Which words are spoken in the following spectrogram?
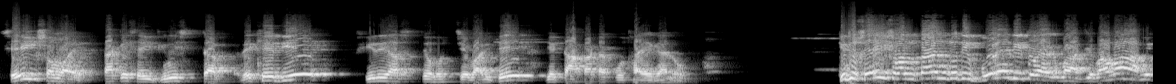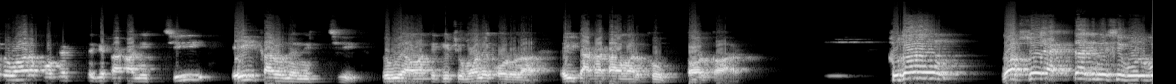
সেই সময় তাকে সেই জিনিসটা রেখে দিয়ে ফিরে আসতে হচ্ছে বাড়িতে যে টাকাটা কোথায় গেল। কিন্তু সেই সন্তান যদি বলে দিত একবার যে, বাবা, আমি তোমার পকেট থেকে টাকা নিচ্ছি, এই কারণে নিচ্ছি। তুমি আমাকে কিছু মনে করো না, এই টাকাটা আমার খুব দরকার। সুতরাং দর্শক, একটা জিনিসই বলব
